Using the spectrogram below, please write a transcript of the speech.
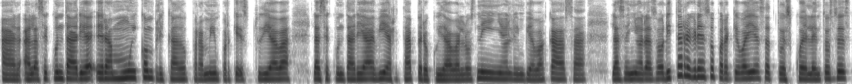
a, la secundaria, era muy complicado para mí porque estudiaba la secundaria abierta, pero cuidaba a los niños, limpiaba casa, las señoras, ahorita regreso para que vayas a tu escuela. Entonces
